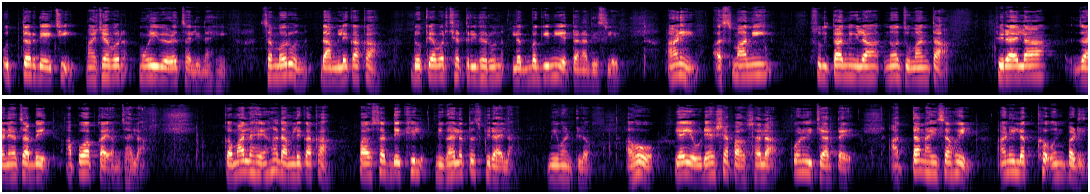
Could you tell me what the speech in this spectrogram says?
उत्तर द्यायची माझ्यावर मुळी वेळच आली नाही. समोरून दामले काका डोक्यावर छत्री धरून लगबगीनी येताना दिसले. आणि अस्मानी सुलतानीला न जुमानता फिरायला जाण्याचा बेत आपोआप कायम झाला. कमाल आहे हां दामले काका? पावसात देखील निघालातच फिरायला मी म्हटलं. अहो या एवढ्याशा पावसाला कोण विचारतंय? आत्ता नाहीसा होईल आणि लख्ख ऊन पडेल.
